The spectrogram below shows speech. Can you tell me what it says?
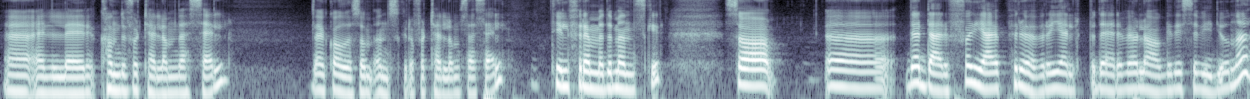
eller kan du fortelle om deg selv? Det er jo ikke alle som ønsker å fortelle om seg selv til fremmede mennesker. Så Uh, det er derfor jeg prøver å hjelpe dere ved å lage disse videoene.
